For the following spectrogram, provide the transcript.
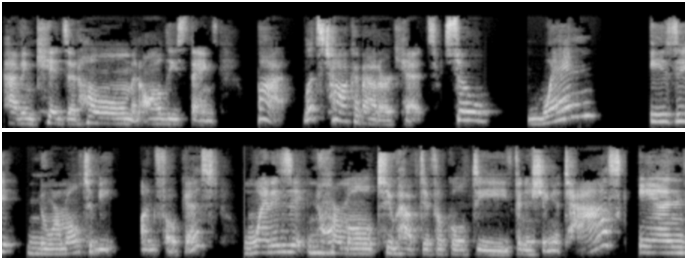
having kids at home and all these things. But let's talk about our kids. So when is it normal to be unfocused? When is it normal to have difficulty finishing a task? And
